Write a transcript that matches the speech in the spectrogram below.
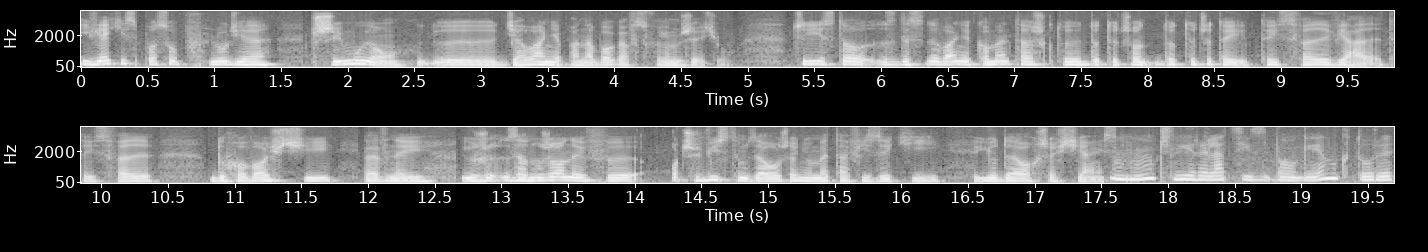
i w jaki sposób ludzie przyjmują y, działanie Pana Boga w swoim życiu. Czyli jest to zdecydowanie komentarz, który dotyczą, dotyczy tej, tej sfery wiary, tej sfery duchowości, pewnej już zanurzonej w oczywistym założeniu metafizyki judeo-chrześcijańskiej. Mhm, czyli relacji z Bogiem, który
